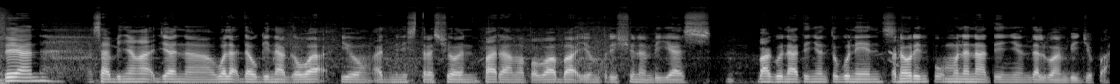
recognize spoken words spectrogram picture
So yan, sabi niya nga dyan na wala daw ginagawa yung administrasyon para mapababa yung presyo ng bigas. Bago natin yung tugunin, panoorin po muna natin yung dalawang video pa.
